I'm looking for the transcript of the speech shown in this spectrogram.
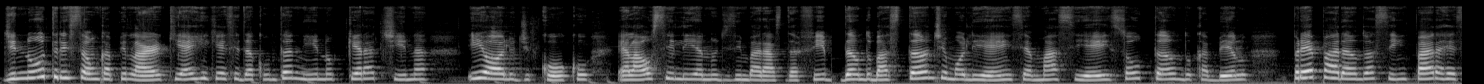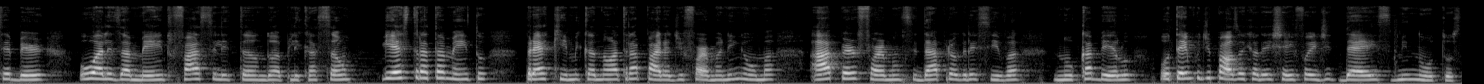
de nutrição capilar que é enriquecida com tanino, queratina e óleo de coco. Ela auxilia no desembaraço da fibra, dando bastante emoliência, maciez, soltando o cabelo preparando assim para receber o alisamento, facilitando a aplicação. E esse tratamento pré-química não atrapalha de forma nenhuma a performance da progressiva no cabelo. O tempo de pausa que eu deixei foi de 10 minutos.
